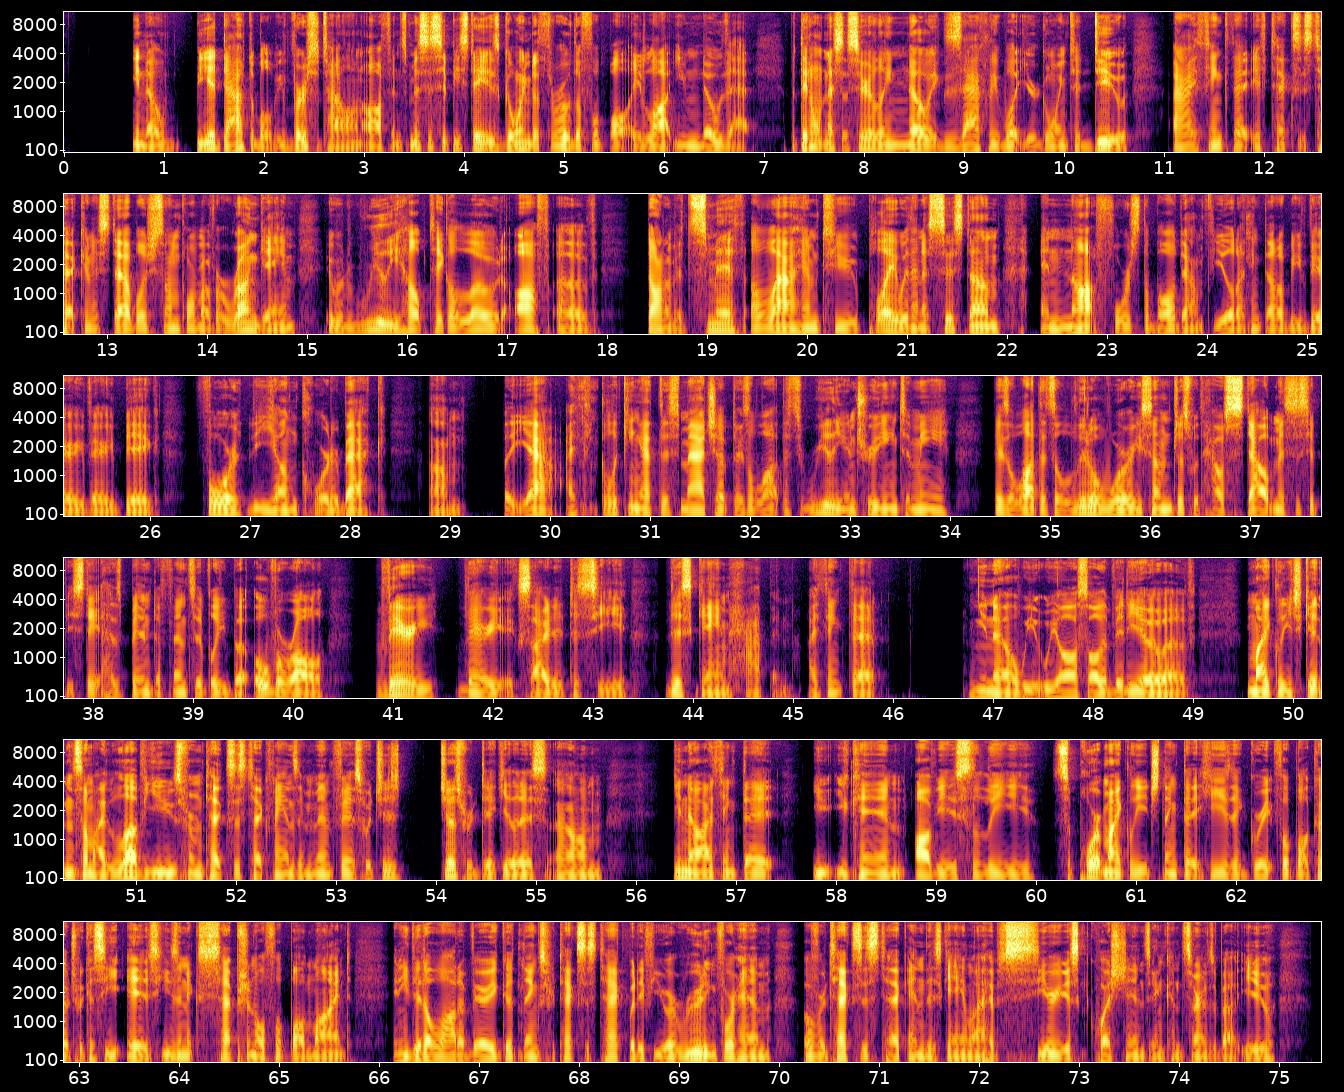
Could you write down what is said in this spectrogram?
you know, be adaptable, be versatile on offense. Mississippi State is going to throw the football a lot. You know that. But they don't necessarily know exactly what you're going to do. I think that if Texas Tech can establish some form of a run game, it would really help take a load off of Donovan Smith, allow him to play within a system and not force the ball downfield. I think that'll be very, very big for the young quarterback. Um, but yeah, I think looking at this matchup, there's a lot that's really intriguing to me. There's a lot that's a little worrisome just with how stout Mississippi State has been defensively. But overall, very, very excited to see this game happen. I think that you know, we we all saw the video of Mike Leach getting some I love yous from Texas Tech fans in Memphis, which is just ridiculous. Um, you know, I think that you you can obviously support Mike Leach, think that he is a great football coach because he is. He's an exceptional football mind. And he did a lot of very good things for Texas Tech. But if you are rooting for him over Texas Tech in this game, I have serious questions and concerns about you.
